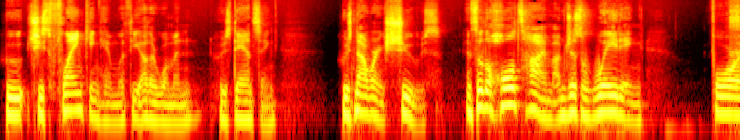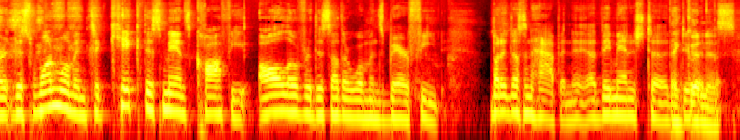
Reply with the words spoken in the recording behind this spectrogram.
who she's flanking him with the other woman who's dancing, who's not wearing shoes. And so the whole time I'm just waiting for this one woman to kick this man's coffee all over this other woman's bare feet. But it doesn't happen. Uh, They managed to Thank do goodness. it.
